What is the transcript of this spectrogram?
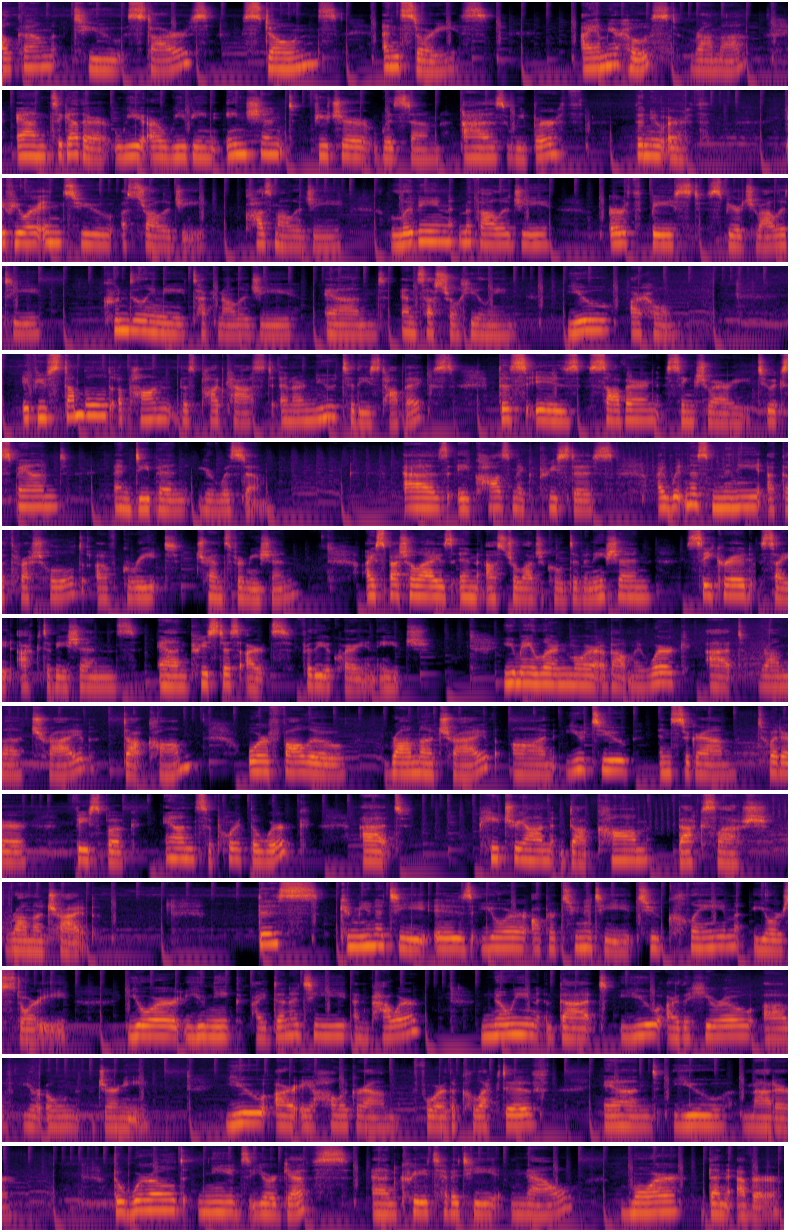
welcome to Stars, Stones, and Stories. I am your host, Rama, and together we are weaving ancient future wisdom as we birth the new earth. If you are into astrology, cosmology, living mythology, earth based spirituality, Kundalini technology, and ancestral healing, you are home. If you stumbled upon this podcast and are new to these topics, this is Sovereign Sanctuary to expand and deepen your wisdom. As a cosmic priestess, I witness many at the threshold of great transformation. I specialize in astrological divination, sacred site activations, and priestess arts for the Aquarian age. You may learn more about my work at ramatribe.com or follow Rama Tribe on YouTube, Instagram, Twitter, Facebook, and support the work at patreon.com backslash Rama Tribe. This community is your opportunity to claim your story your unique identity and power, knowing that you are the hero of your own journey. You are a hologram for the collective, and you matter. The world needs your gifts and creativity now more than ever.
